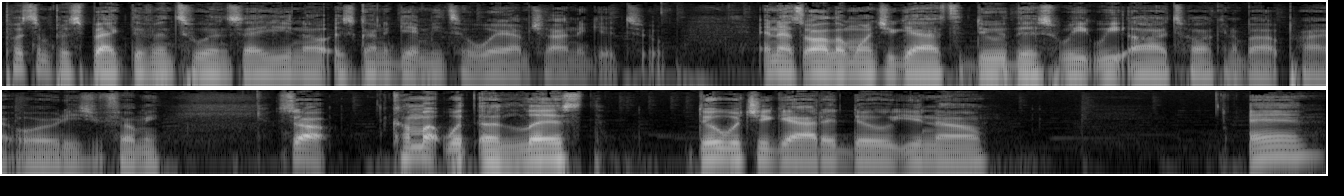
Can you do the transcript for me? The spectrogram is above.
put some perspective into it, and say, you know, it's going to get me to where I'm trying to get to. And that's all I want you guys to do this week. We are talking about priorities, you feel me? So come up with a list, do what you got to do, you know, and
